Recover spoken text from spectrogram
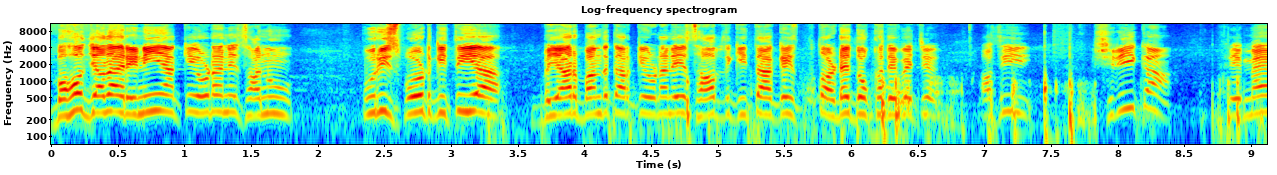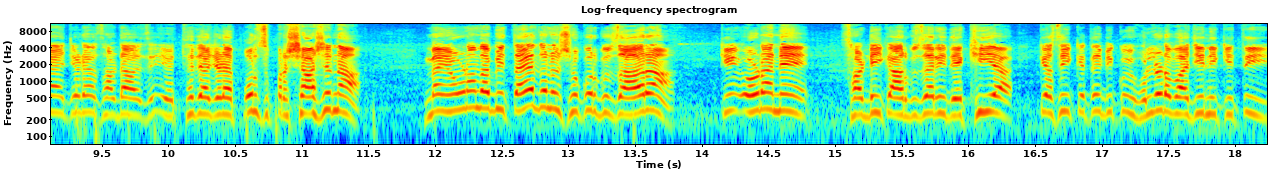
ਬਹੁਤ ਜ਼ਿਆਦਾ ਰਿਣੀ ਆ ਕਿ ਉਹਨਾਂ ਨੇ ਸਾਨੂੰ ਪੂਰੀ ਸਪੋਰਟ ਕੀਤੀ ਆ। ਬਾਜ਼ਾਰ ਬੰਦ ਕਰਕੇ ਉਹਨਾਂ ਨੇ ਇਹ ਸਾਬਤ ਕੀਤਾ ਕਿ ਤੁਹਾਡੇ ਦੁੱਖ ਦੇ ਵਿੱਚ ਅਸੀਂ ਸ਼ਰੀਕ ਹਾਂ ਤੇ ਮੈਂ ਜਿਹੜਾ ਸਾਡਾ ਇੱਥੇ ਦਾ ਜਿਹੜਾ ਪੁਲਿਸ ਪ੍ਰਸ਼ਾਸਨ ਆ, ਮੈਂ ਉਹਨਾਂ ਦਾ ਵੀ ਤਹਿ ਦਿਲੋਂ ਸ਼ੁਕਰਗੁਜ਼ਾਰ ਹਾਂ ਕਿ ਉਹਨਾਂ ਨੇ ਸਾਡੀ ਕਾਰਗੁਜ਼ਾਰੀ ਦੇਖੀ ਆ ਕਿ ਅਸੀਂ ਕਿਤੇ ਵੀ ਕੋਈ ਹੁੱਲੜਬਾਜੀ ਨਹੀਂ ਕੀਤੀ।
